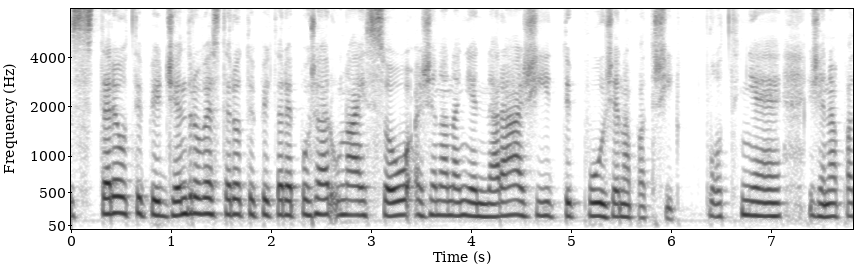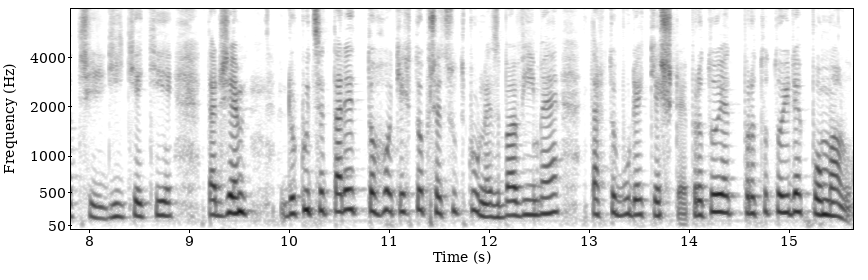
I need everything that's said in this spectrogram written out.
stereotypy, genderové stereotypy, které pořád u nás jsou a žena na ně naráží, typu žena patří k plotně, žena patří dítěti. Takže dokud se tady toho těchto předsudků nezbavíme, tak to bude těžké. Proto, je, proto to jde pomalu.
